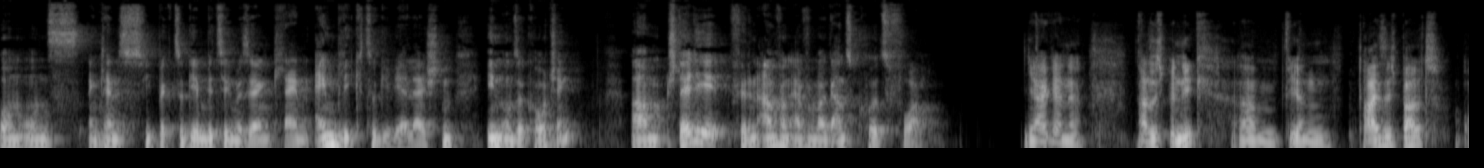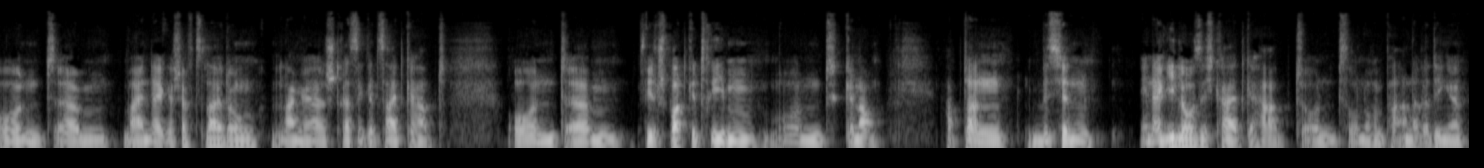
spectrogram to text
um uns ein kleines Feedback zu geben, beziehungsweise einen kleinen Einblick zu gewährleisten in unser Coaching. Ähm, stell dir für den Anfang einfach mal ganz kurz vor. Ja, gerne. Also ich bin Nick, ähm, 34 bald und ähm, war in der Geschäftsleitung, lange stressige Zeit gehabt und ähm, viel Sport getrieben und genau, habe dann ein bisschen Energielosigkeit gehabt und so noch ein paar andere Dinge,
